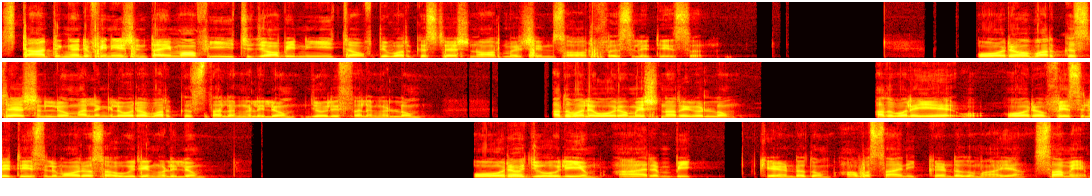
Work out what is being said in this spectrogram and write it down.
starting and finishing time of each job in each of the work station or machines or facilities ഓരോ വർക്ക് സ്റ്റേഷനിലും അല്ലെങ്കിൽ ഓരോ വർക്ക് സ്ഥലങ്ങളിലും ജോലി സ്ഥലങ്ങളിലും അതുപോലെ ഓരോ മെഷീനറികളിലും അതുപോലെ ഓരോ ഫെസിലിറ്റീസിലും ഓരോ സൗകര്യങ്ങളിലും ഓരോ ജോലിയും ആരംഭിക്കേണ്ടതും അവസാനിക്കേണ്ടതുമായ സമയം.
